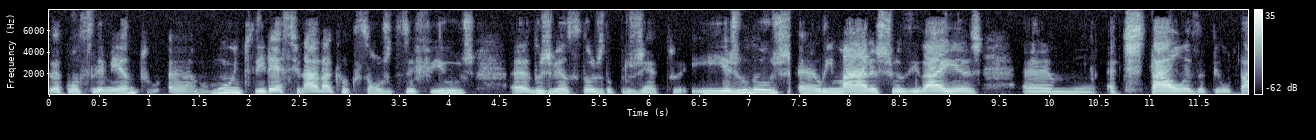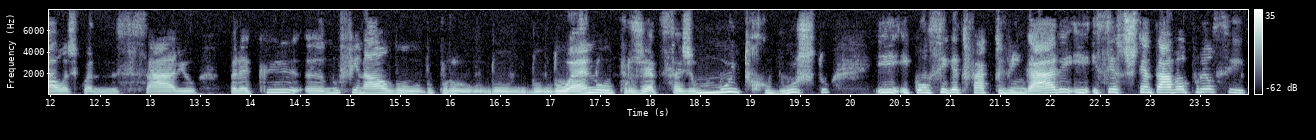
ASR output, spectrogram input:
de aconselhamento uh, muito direcionado àquilo que são os desafios uh, dos vencedores do projeto e ajuda-os a limar as suas ideias, um, a testá-las, a pilotá-las quando necessário, para que uh, no final do, do, do, do, ano o projeto seja muito robusto e, e consiga de facto vingar e, e, ser sustentável por ele si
